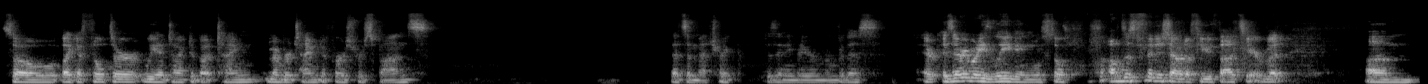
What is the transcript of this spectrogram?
So like a filter, we had talked about time, remember time to first response. That's a metric. Does anybody remember this? As everybody's leaving, we'll still, I'll just finish out a few thoughts here, but um,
